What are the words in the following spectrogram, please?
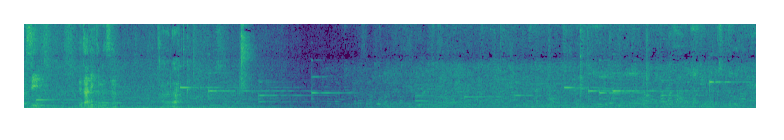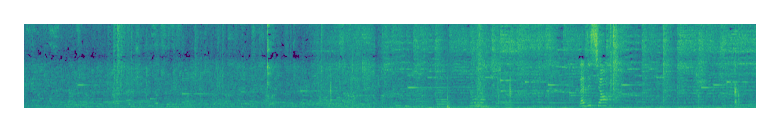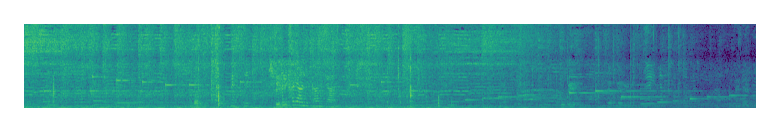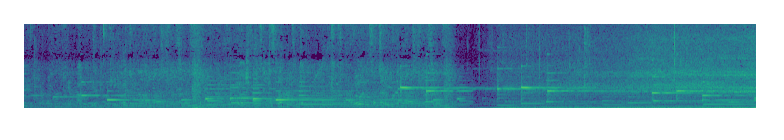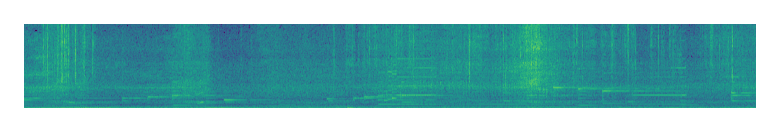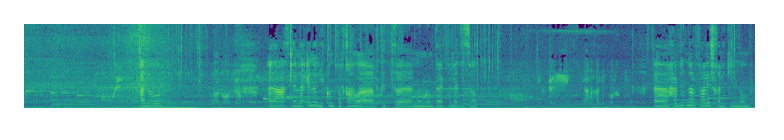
ميرسي يا عليك تنزل على راحتك L'addition. geldik amca. آه عسلامة أنا اللي كنت في القهوة لقيت ال numéro متاعك في ال addition. آه حبيت نعرف علاش خليت لي ال numéro.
